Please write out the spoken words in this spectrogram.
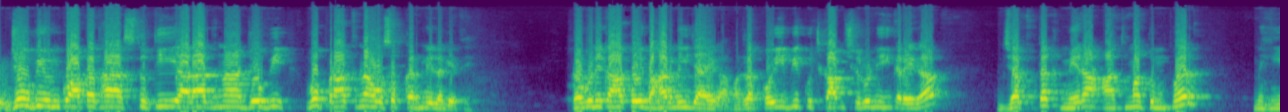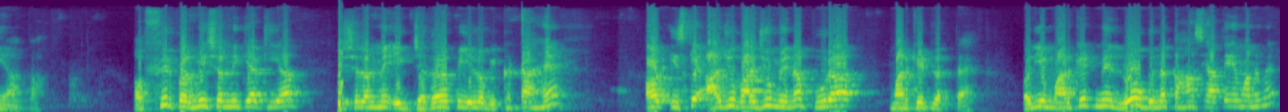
जो भी उनको आता था, स्तुति, आराधना, जो भी, वो प्रार्थना, वो सब करने लगे थे। प्रभु ने कहा, कोई बाहर नहीं जाएगा। मतलब कोई भी कुछ काम शुरू नहीं करेगा, जब तक मेरा आत्मा तुम पर नहीं आता। और फिर परमेश्वर ने क्या किया? यरूशलेम में एक जगह पे ये लोग इकट्ठा हैं और इसके आजू बाजू में ना पूरा मार्केट लगता है। और ये मार्केट में लोग ना कहाँ से आते हैं मालूम है?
